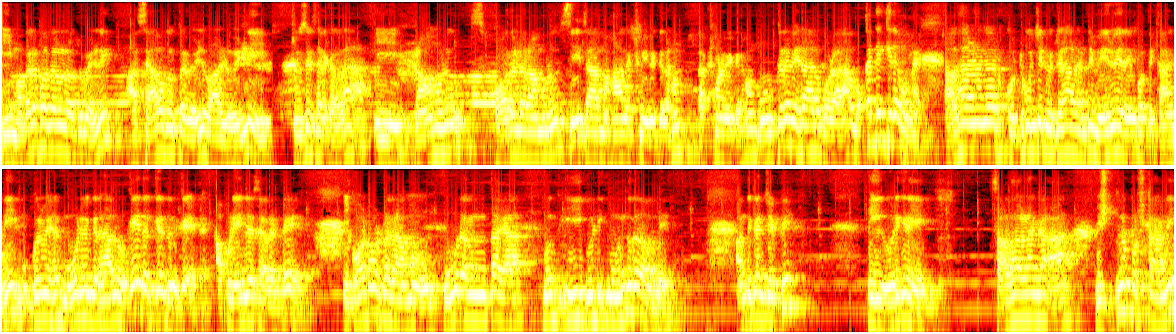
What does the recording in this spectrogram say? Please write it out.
ఈ మొగల పొదలలోకి వెళ్ళి ఆ సేవకులతో వెళ్ళి వాళ్ళు వెళ్ళి చూసేసరికల్లా ఈ రాముడు కోదండ రాముడు సీతా మహాలక్ష్మి విగ్రహం లక్ష్మణ విగ్రహం ముగ్గురు విగ్రహాలు కూడా ఒక దగ్గరే ఉన్నాయి. సాధారణంగా కొట్టుకొచ్చిన విగ్రహాలు అంటే వేరు వేరు అయిపోతాయి. కానీ ముగ్గురు విగ్రహ- మూడు విగ్రహాలు ఒకే దగ్గర దొరికాయట అప్పుడు ఏం చేశారంటే ఈ కోటముట్ల గ్రామం ఊరంతా ఈ గుడికి ముందు కదా ఉండేది. అందుకని చెప్పి ఈ గుడికి సాధారణంగా విష్ణు పృష్ఠాన్ని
